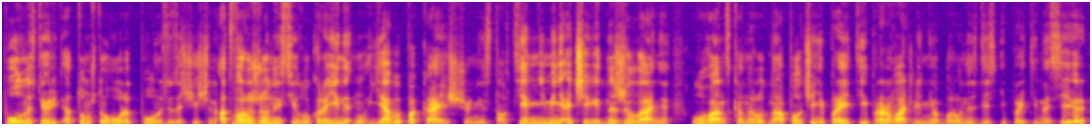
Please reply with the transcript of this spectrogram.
полностью говорить о том, что город полностью зачищен от вооруженных сил Украины, ну я бы пока еще не стал. Тем не менее, очевидно желание Луганского народного ополчения пройти, прорвать линию обороны здесь и пойти на север,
